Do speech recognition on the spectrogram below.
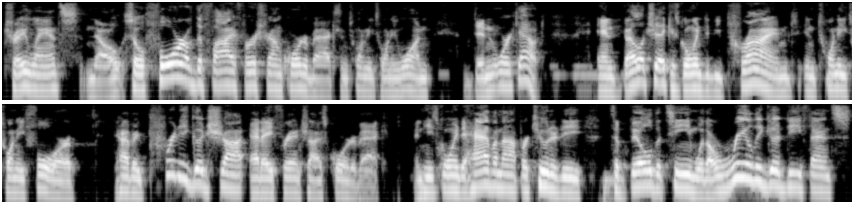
Trey Lance, no. So four of the five first round quarterbacks in 2021 didn't work out. And Belichick is going to be primed in 2024 to have a pretty good shot at a franchise quarterback. and he's going to have an opportunity to build a team with a really good defense,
